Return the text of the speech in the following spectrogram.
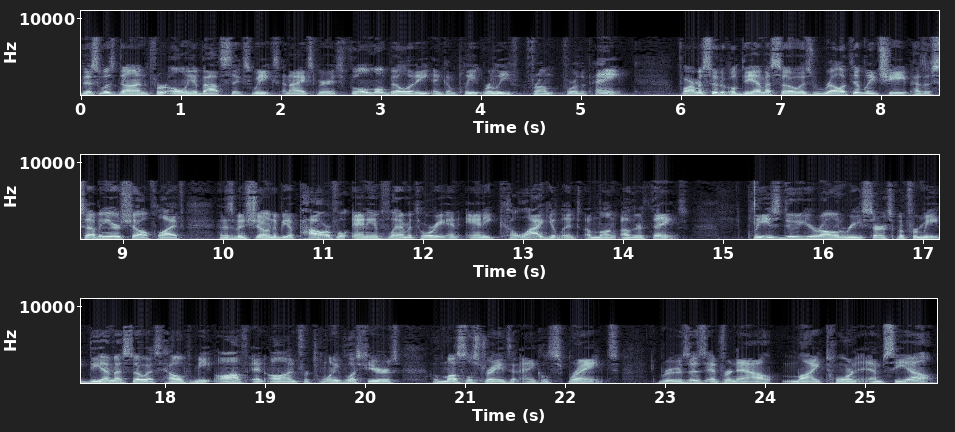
This was done for only about six weeks, and I experienced full mobility and complete relief from for the pain. Pharmaceutical DMSO is relatively cheap, has a seven year shelf life, and has been shown to be a powerful anti-inflammatory and anticoagulant, among other things. Please do your own research, but for me, DMSO has helped me off and on for 20 plus years of muscle strains and ankle sprains, bruises, and for now, my torn MCL.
